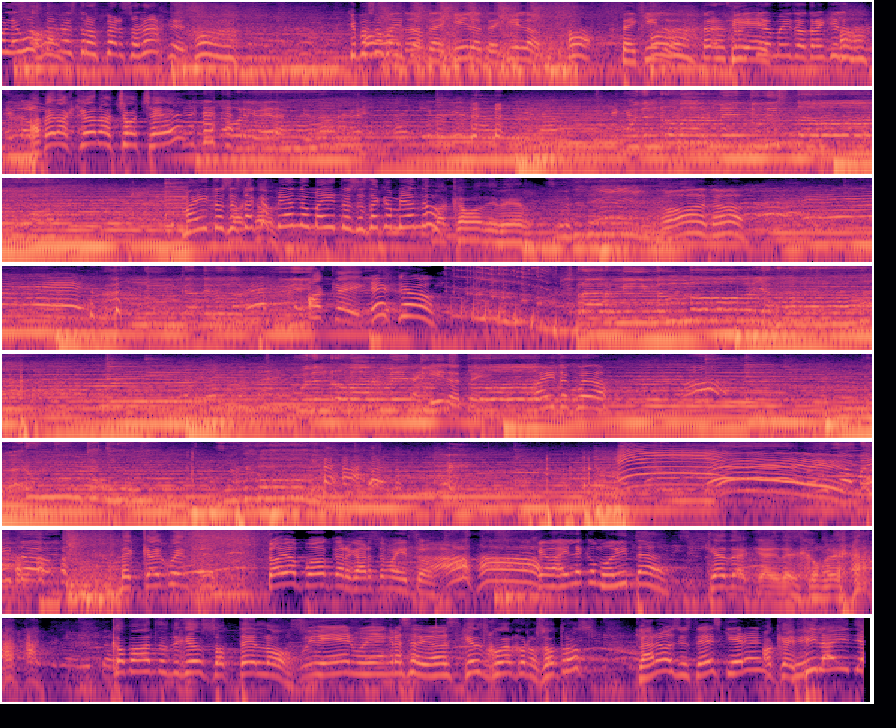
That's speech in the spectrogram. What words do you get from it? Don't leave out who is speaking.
Speaker 1: como le gustan nuestros personajes. ¿Qué pasó, Mayito?
Speaker 2: No, tranquilo, tranquilo. Tranquilo.
Speaker 1: Tra-
Speaker 2: Sí
Speaker 1: tranquilo,
Speaker 2: es.
Speaker 1: Mayito, tranquilo.
Speaker 3: A ver, ¿a qué hora, Choche?
Speaker 4: Pueden robarme tu historia.
Speaker 1: Mayito, se está cambiando, Mayito, se está
Speaker 3: Lo
Speaker 1: cambiando.
Speaker 3: acabo de ver.
Speaker 2: No, no.
Speaker 4: Nunca te olvidé.
Speaker 3: Ok.
Speaker 2: ¡Eso!
Speaker 4: Borrar mi memoria. Pero nunca te
Speaker 1: Mayito, Mayito.
Speaker 3: Me caigo en...
Speaker 2: Todavía puedo cargarte, Mayito. Que baile como ahorita.
Speaker 3: ¿Qué anda- qué- ¿Cómo ¿Cómo andas, mi querido Sotelo?
Speaker 2: Muy bien, muy bien, gracias a Dios.
Speaker 3: ¿Quieres jugar con nosotros?
Speaker 2: Claro, si ustedes quieren.
Speaker 3: Ok,
Speaker 2: sí.
Speaker 3: fila india.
